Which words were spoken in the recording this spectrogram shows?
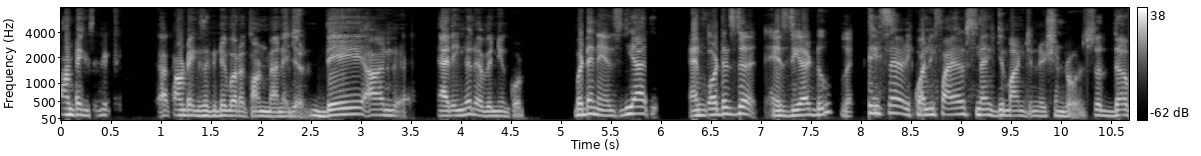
account executive, account executive or account manager. They are carrying a revenue quota. But an SDR and what does the SDR do? Like it's a qualifier slash demand generation role. So the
